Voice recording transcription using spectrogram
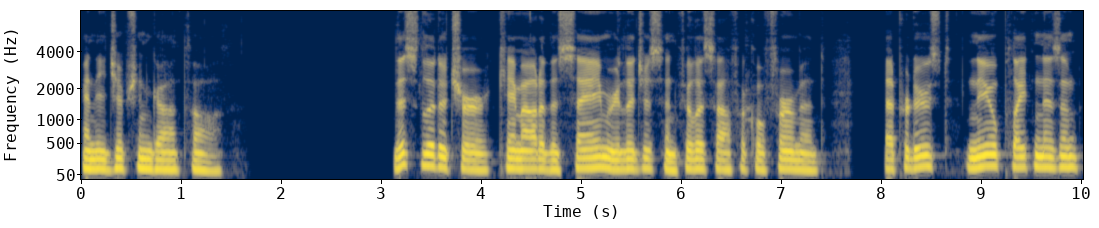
and the Egyptian god Thoth. This literature came out of the same religious and philosophical ferment that produced Neoplatonism,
